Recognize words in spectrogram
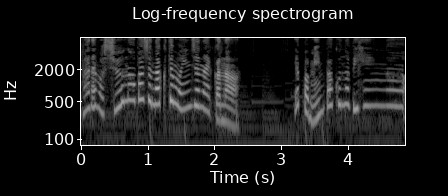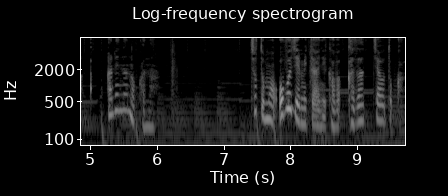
まあでも収納場所なくてもいいんじゃないかな。やっぱ民泊の備品があれなのかなちょっともうオブジェみたいにか飾っちゃうとか。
